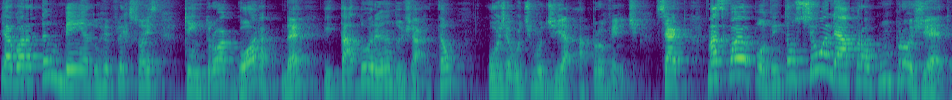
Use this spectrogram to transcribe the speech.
e agora também é do Reflexões, que entrou agora, né? E tá adorando já. Então, Hoje é o último dia, aproveite, certo? Mas qual é o ponto? Então, se eu olhar para algum projeto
